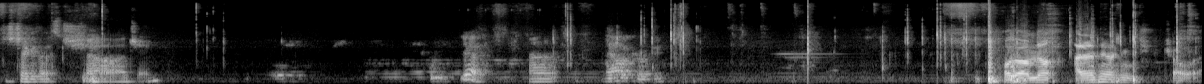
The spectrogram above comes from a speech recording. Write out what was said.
Just check if that's charging. Yeah. Uh, now we're cooking. Although I'm not, I don't think I can control it.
